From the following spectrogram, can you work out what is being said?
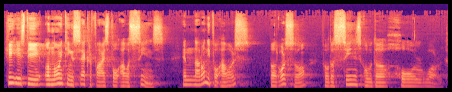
He is the anointing sacrifice for our sins, and not only for ours, but also for the sins of the whole world.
